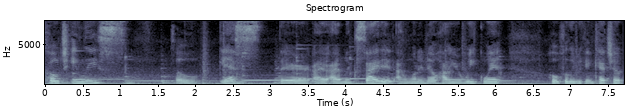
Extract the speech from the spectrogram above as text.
Coach Elesse. So, yes, there I, I'm excited. I want to know how your week went. Hopefully, we can catch up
